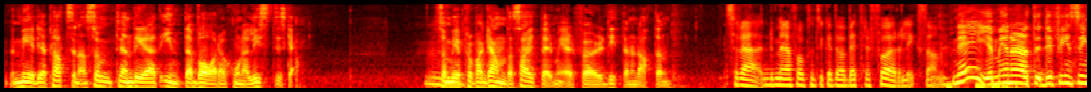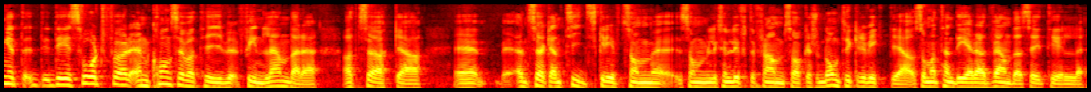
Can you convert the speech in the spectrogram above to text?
medieplatserna som tenderar att inte vara journalistiska. Mm. Som är propagandasajter mer för ditten och datten. Sådär, du menar folk som tycker att det var bättre förr liksom? Nej, jag menar att det finns inget, det är svårt för en konservativ finländare att söka eh, en, söka en tidskrift som, eh, som liksom lyfter fram saker som de tycker är viktiga och som man tenderar att vända sig till eh,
